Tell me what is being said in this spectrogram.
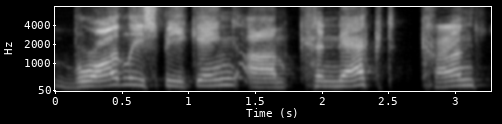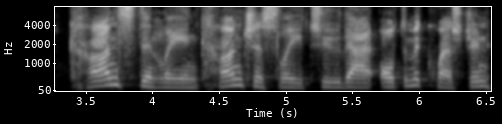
broadly speaking, um, connect con- constantly and consciously to that ultimate question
